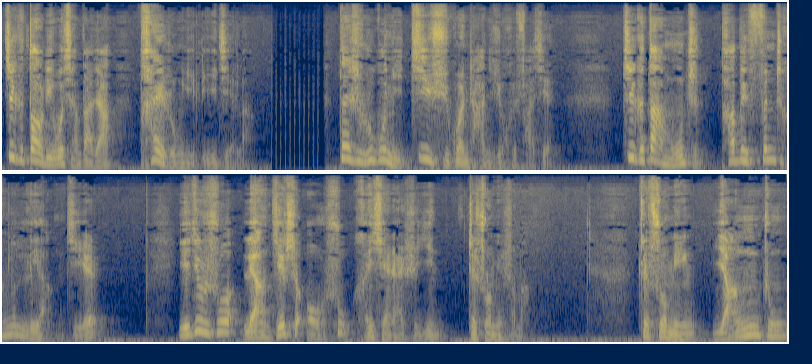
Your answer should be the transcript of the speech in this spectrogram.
这个道理我想大家太容易理解了。但是如果你继续观察，你就会发现，这个大拇指它被分成了两节，也就是说两节是偶数，很显然是阴。这说明什么？这说明阳中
